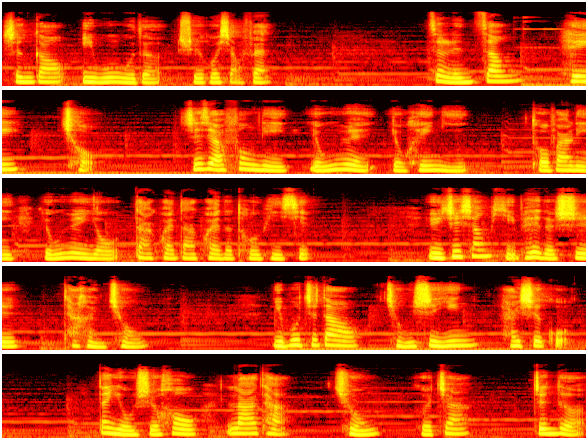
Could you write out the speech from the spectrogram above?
身高一五五的水果小贩。这人脏、黑、丑，指甲缝里永远有黑泥，头发里永远有大块大块的头皮屑。与之相匹配的是，他很穷。你不知道穷是因还是果。但有时候，邋遢、穷和渣真的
